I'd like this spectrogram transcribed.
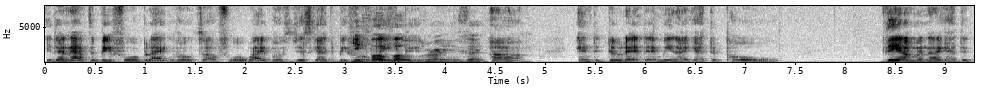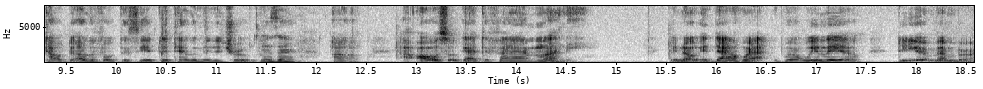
It doesn't have to be four black votes or four white votes. It just got to be four, Before paid vote, people. right? Exactly. Um, and to do that, that means I got to poll them, and I got to talk to other folks to see if they're telling me the truth. Exactly. Uh, I also got to find money. You know, and down where where we live, do you remember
